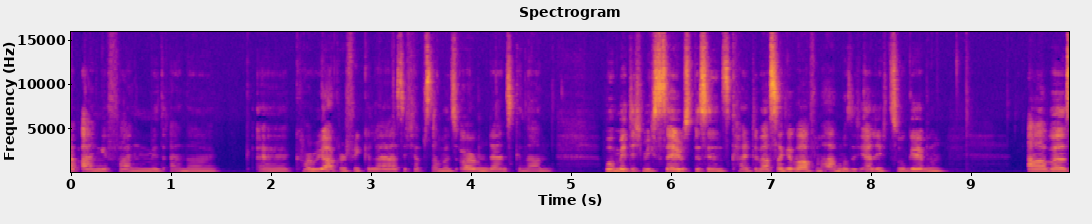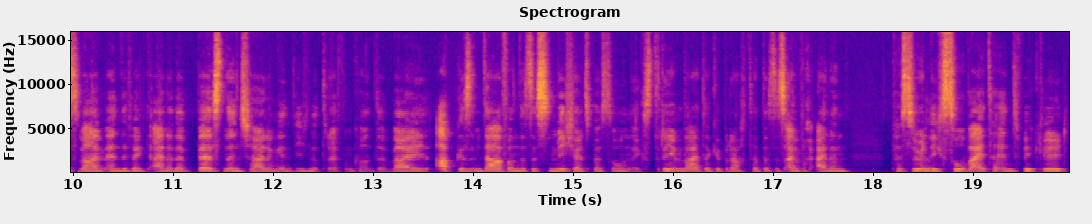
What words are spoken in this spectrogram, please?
habe angefangen mit einer äh, Choreography Class, ich habe es damals Urban Dance genannt, womit ich mich selbst ein bisschen ins kalte Wasser geworfen habe, muss ich ehrlich zugeben. Aber es war im Endeffekt eine der besten Entscheidungen, die ich nur treffen konnte, weil abgesehen davon, dass es mich als Person extrem weitergebracht hat, dass es einfach einen persönlich so weiterentwickelt,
